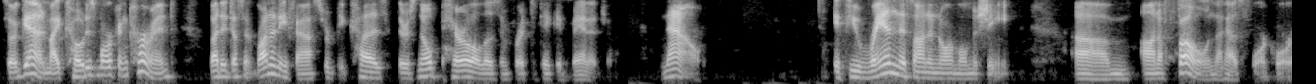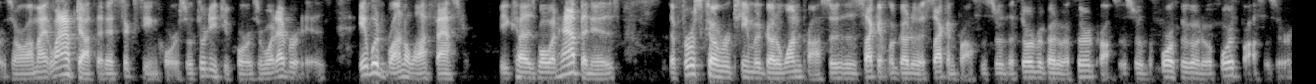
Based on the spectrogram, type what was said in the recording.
so again, my code is more concurrent, but it doesn't run any faster because there's no parallelism for it to take advantage of. Now, if you ran this on a normal machine, um, on a phone that has four cores, or on my laptop that has 16 cores, or 32 cores, or whatever it is, it would run a lot faster. Because what would happen is the first coroutine would go to one processor, the second would go to a second processor, the third would go to a third processor, the fourth would go to a fourth processor.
